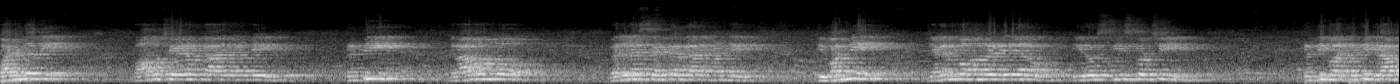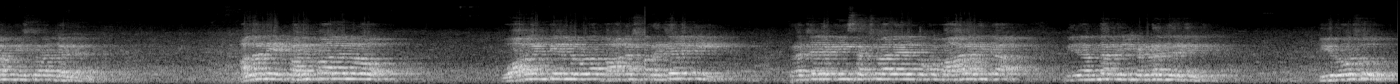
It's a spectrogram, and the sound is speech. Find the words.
బళ్ళని బాగు చేయడం కానివ్వండి ప్రతి గ్రామంలో వెల్నెస్ సెంటర్ కానివ్వండి ఇవన్నీ జగన్మోహన్ రెడ్డి గారు ఈరోజు తీసుకొచ్చి ప్రతి ప్రతి గ్రామం తీసుకోవడం జరిగింది. అలానే పరిపాలనలో వాలంటీర్లు కూడా బాగా ప్రజలకి ప్రజలకి సచివాలయానికి ఒక వారధిగా మీరందరినీ పెట్టడం జరిగింది. ఈరోజు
